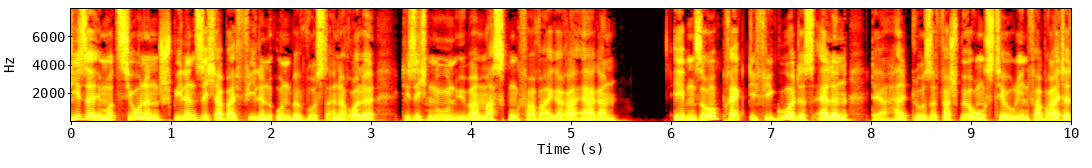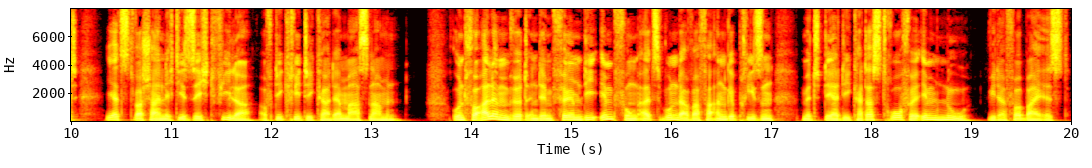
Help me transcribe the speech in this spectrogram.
Diese Emotionen spielen sicher bei vielen unbewusst eine Rolle, die sich nun über Maskenverweigerer ärgern. Ebenso prägt die Figur des Alan, der haltlose Verschwörungstheorien verbreitet, jetzt wahrscheinlich die Sicht vieler auf die Kritiker der Maßnahmen. Und vor allem wird in dem Film die Impfung als Wunderwaffe angepriesen, mit der die Katastrophe im Nu wieder vorbei ist.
